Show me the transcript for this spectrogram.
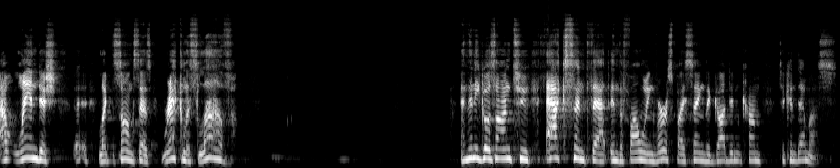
outlandish, uh, like the song says, reckless love. And then he goes on to accent that in the following verse by saying that God didn't come to condemn us.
